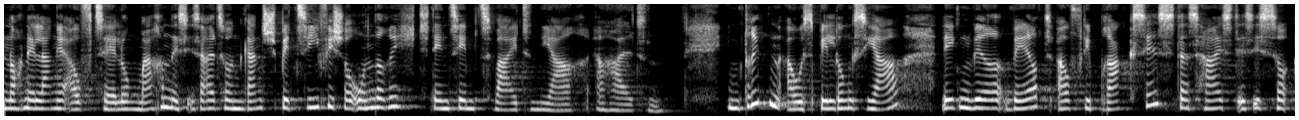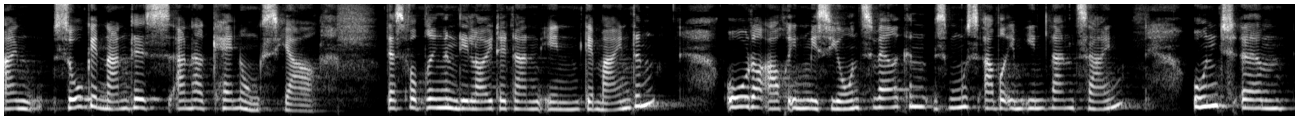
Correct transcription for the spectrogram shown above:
noch eine lange Aufzählung machen. Es ist also ein ganz spezifischer Unterricht, den Sie im zweiten Jahr erhalten. Im dritten Ausbildungsjahr legen wir Wert auf die Praxis. Das heißt, es ist so ein sogenanntes Anerkennungsjahr. Das verbringen die Leute dann in Gemeinden oder auch in Missionswerken. Es muss aber im Inland sein. Und ähm,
